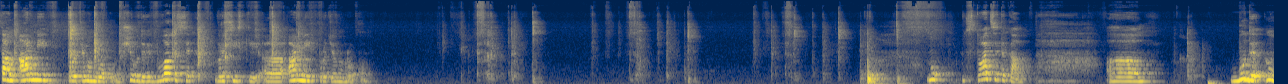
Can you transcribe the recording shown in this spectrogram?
стан армії протягом року. Що буде відбуватися в російській е, армії протягом року? Ну, ситуація така. Е, Буде ну,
